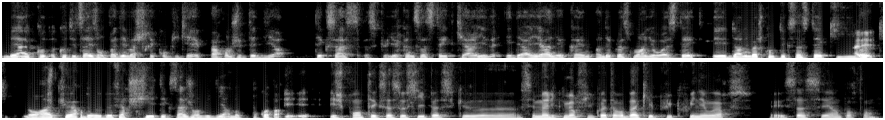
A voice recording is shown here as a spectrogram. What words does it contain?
Mais à, côté de ça, ils n'ont pas des matchs très compliqués. Par contre, je vais peut-être dire Texas parce qu'il y a Kansas State qui arrive et derrière, il y a quand même un déplacement à Iowa State et dernier match contre Texas State qui, aura à cœur de, faire chier Texas, j'ai envie de dire. Donc pourquoi pas. Et, je prends Texas aussi parce que euh, c'est Malik Murphy quarterback et plus Queen Ewers. Et ça, c'est important.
